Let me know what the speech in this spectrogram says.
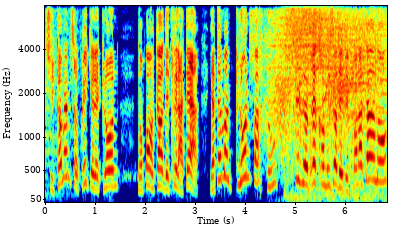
Je suis quand même surpris que les clones n'ont pas encore détruit la Terre. Il y a tellement de clones partout, ils devraient être en mesure de détruire la Terre, non?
